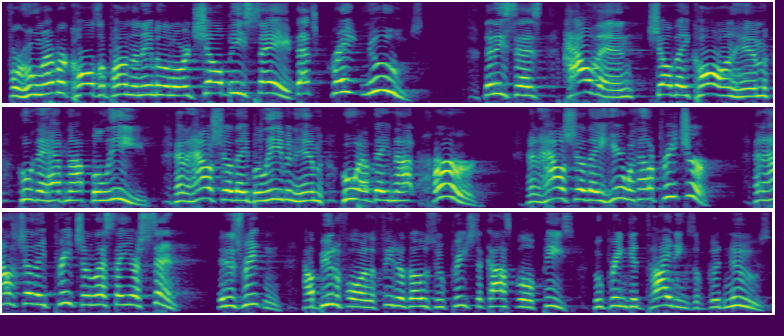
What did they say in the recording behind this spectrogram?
For whomever calls upon the name of the Lord shall be saved. That's great news. Then he says, How then shall they call on him who they have not believed? And how shall they believe in him who have they not heard? And how shall they hear without a preacher? And how shall they preach unless they are sent? It is written, How beautiful are the feet of those who preach the gospel of peace, who bring good tidings of good news.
